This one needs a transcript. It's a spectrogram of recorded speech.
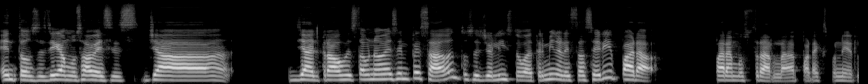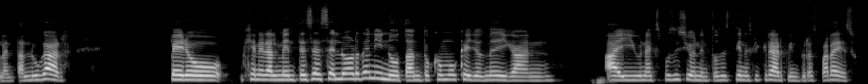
Entonces, digamos, a veces ya, ya el trabajo está una vez empezado, entonces yo listo, voy a terminar esta serie para, para mostrarla, para exponerla en tal lugar pero generalmente ese es el orden y no tanto como que ellos me digan, hay una exposición, entonces tienes que crear pinturas para eso.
